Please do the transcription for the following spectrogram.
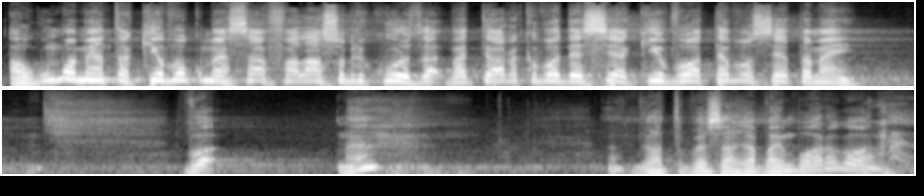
Algum momento aqui eu vou começar a falar sobre curas. Vai ter hora que eu vou descer aqui, eu vou até você também. Vou, né? O pessoal já vai embora agora.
